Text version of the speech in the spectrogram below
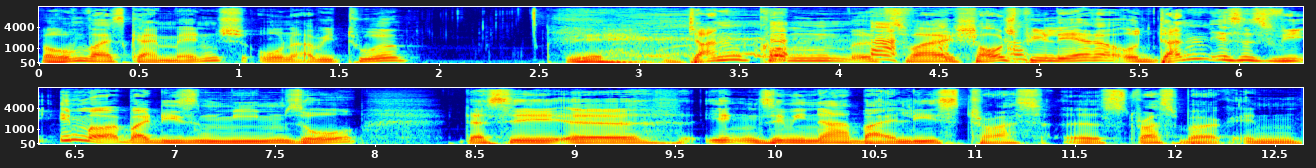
warum weiß kein Mensch ohne Abitur? Dann kommen äh, zwei Schauspiellehrer und dann ist es wie immer bei diesen Memen so, dass sie äh, irgendein Seminar bei Lee Strass, äh, Strasberg in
